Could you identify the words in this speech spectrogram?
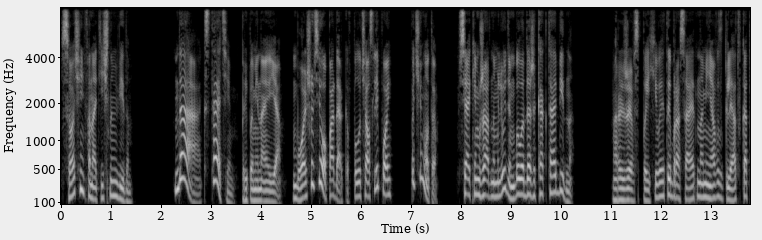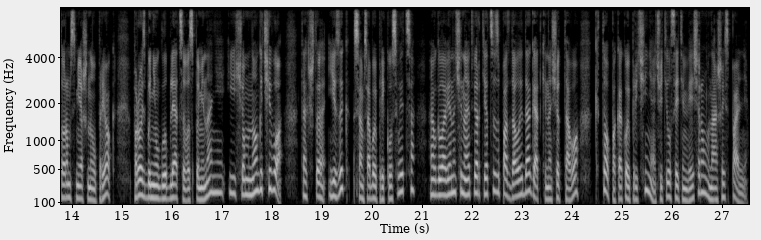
С очень фанатичным видом. «Да, кстати, припоминаю я, больше всего подарков получал слепой. Почему-то. Всяким жадным людям было даже как-то обидно». Рыжая вспыхивает и бросает на меня взгляд, в котором смешанный упрек, просьба не углубляться в воспоминания и еще много чего, так что язык сам собой прикусывается, а в голове начинают вертеться запоздалые догадки насчет того, кто по какой причине очутился этим вечером в нашей спальне.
